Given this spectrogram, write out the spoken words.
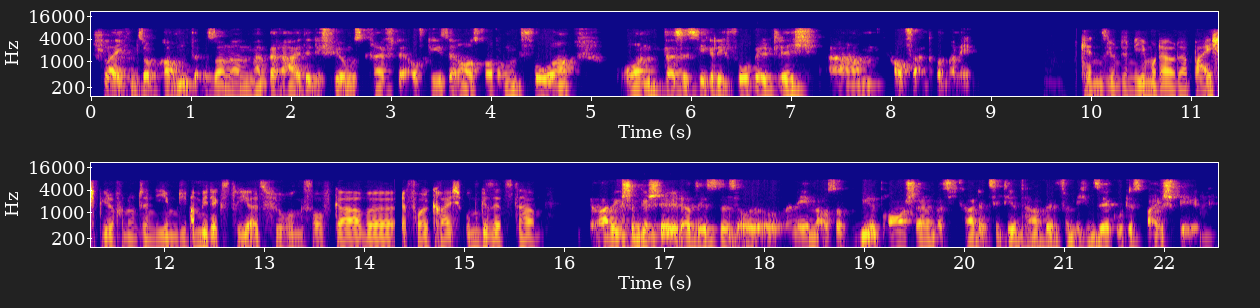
schleichend so kommt, sondern man bereitet die Führungskräfte auf diese Herausforderungen vor. Und das ist sicherlich vorbildlich ähm, auch für andere Unternehmen. Kennen Sie Unternehmen oder, oder Beispiele von Unternehmen, die Ambidextrie als Führungsaufgabe erfolgreich umgesetzt haben? Gerade schon geschildert, ist das Unternehmen aus der Automobilbranche, was ich gerade zitiert habe, für mich ein sehr gutes Beispiel. Mhm.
